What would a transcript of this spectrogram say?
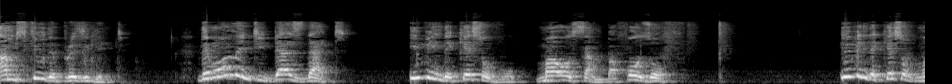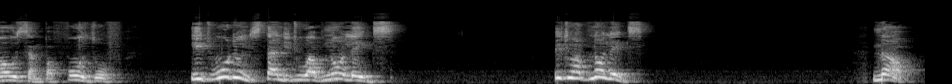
I'm still the president. The moment he does that, even the case of Miles Sampa falls off. Even the case of Miles Sampa falls off. It wouldn't stand, it will have no legs. It will have no legs. Now,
